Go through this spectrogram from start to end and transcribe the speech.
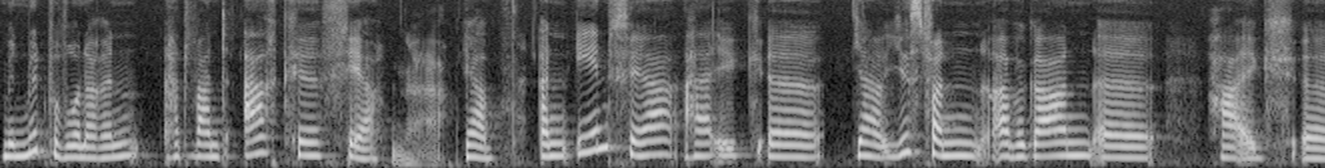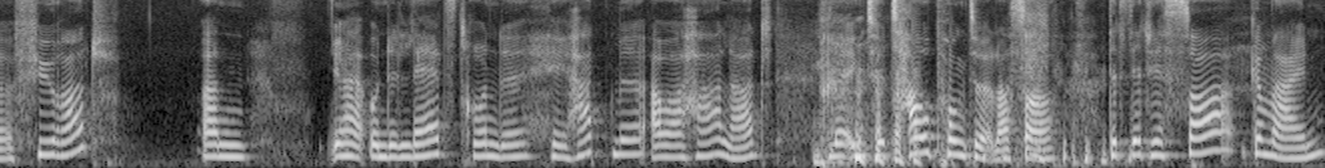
meine Mitbewohnerin hat Wand arke fair. Na, Ja, an ein fair habe ich, äh, ja, just von Abegan äh, habe ich äh, Führer an ja, und die letzte Runde, he hat mir aber Harlat mir irgendwie Taupunkte oder so. Das, das ist so gemein.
